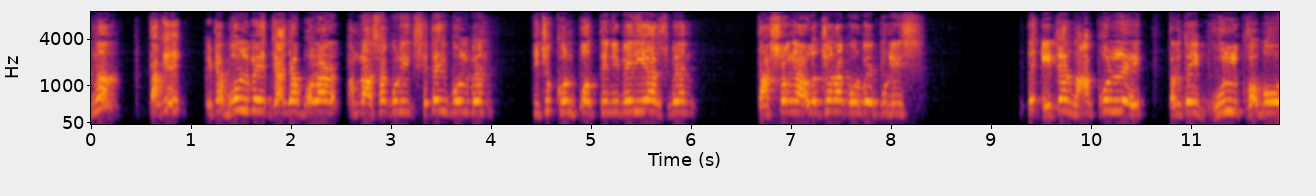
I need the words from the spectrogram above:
না, তাকে এটা বলবে, যা যা বলার আমরা আশা করি সেটাই বলবেন। কিছুক্ষণ পর তিনি বেরিয়ে আসবেন, তার সঙ্গে আলোচনা করবে পুলিশ। এটা না করলে তাহলে তো এই ভুল খবর,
